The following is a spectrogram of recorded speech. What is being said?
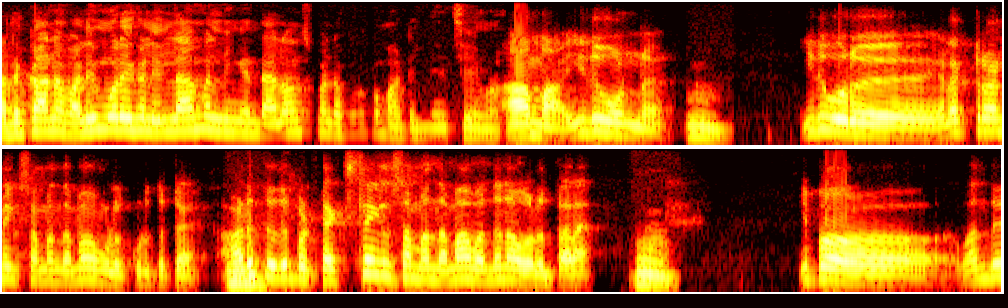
அதுக்கான வழிமுறைகள் இல்லாமல் நீங்க இந்த அனௌன்ஸ்மெண்ட்டை கொடுக்க மாட்டீங்க நிச்சயமா. ஆமா இது ஒண்ணு. இது ஒரு எலக்ட்ரானிக் சம்பந்தமா உங்களுக்கு கொடுத்துட்டேன். அடுத்தது இப்ப டெக்ஸ்டைல் சம்பந்தமா வந்து நான் ஒரு தரேன். இப்போ வந்து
